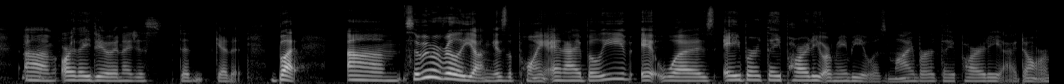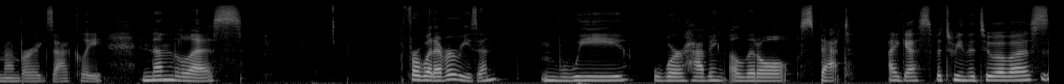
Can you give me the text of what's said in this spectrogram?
um, or they do, and I just didn't get it. But um, so we were really young, is the point, and I believe it was a birthday party, or maybe it was my birthday party. I don't remember exactly. Nonetheless, for whatever reason, we were having a little spat, I guess, between the two of us,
